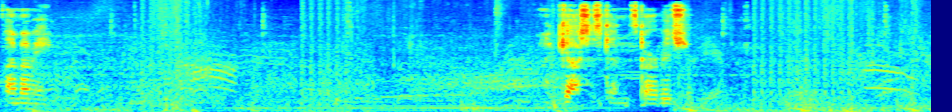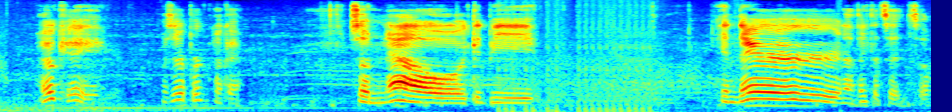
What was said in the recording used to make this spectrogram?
Fine by me. Gosh, this gun's garbage. Okay. Was there a perk? Okay. So now it could be in there, and I think that's it, so.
